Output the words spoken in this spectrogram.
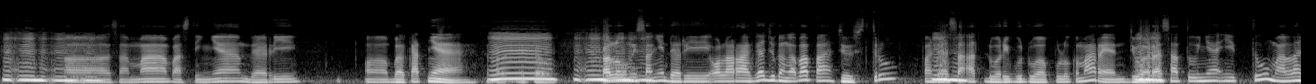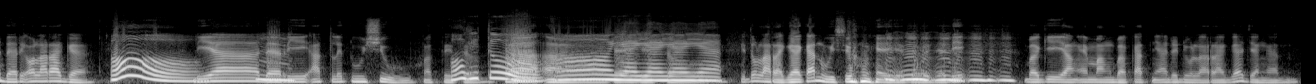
Mm, mm, mm, mm, Eh, sama pastinya dari eh, bakatnya seperti Hmm, itu. mm, mm, Kalau mm, misalnya dari olahraga juga nggak apa-apa. Justru pada Mhm. saat 2020 kemarin juara Mhm. satunya itu malah dari olahraga. Oh. Dia Hmm. dari atlet wushu waktu Oh, itu. gitu. Ah, ah, Oh, ya, ya, gitu. ya, ya. Itu olahraga kan wushu kayak Mm, gitu. mm, mm, Jadi mm, mm, mm. bagi yang emang bakatnya ada di olahraga jangan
